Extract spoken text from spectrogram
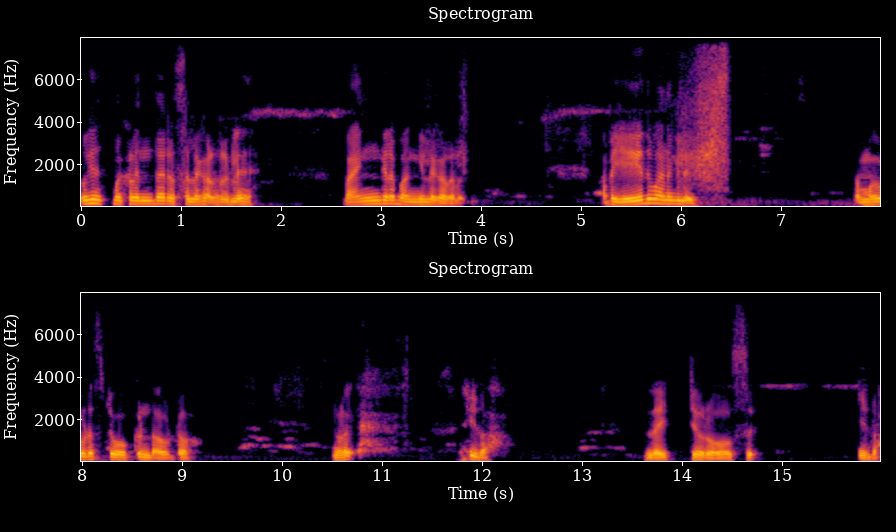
ഓക്കെ മക്കൾ എന്താ രസമുള്ള കളർ അല്ലേ? ഭയങ്കര ഭംഗിയുള്ള കളർ അപ്പൊ ഏത് വേണമെങ്കിലേ നമ്മളിവിടെ സ്റ്റോക്ക് ഉണ്ടാവും കേട്ടോ നിങ്ങൾ ഇതാ. ലൈറ്റ് റോസ് ഇതാ.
